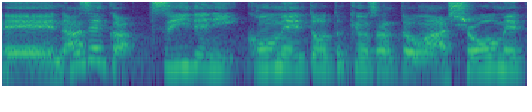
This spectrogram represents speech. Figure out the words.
えー、なぜかついでに公明党と共産党が消滅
